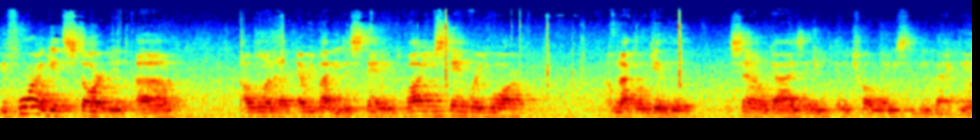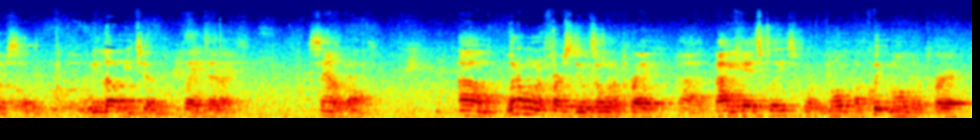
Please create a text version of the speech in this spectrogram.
Before I get started, um, I want everybody to stand. While you stand where you are, I'm not going to give the, sound guys any, any trouble. I used to be back there, so we love each other. But uh, sound guys. Um, what I want to first do is I want to pray. Uh, bow your heads, please, for a, moment, a quick moment of prayer.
